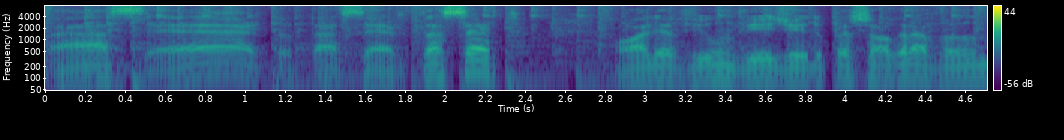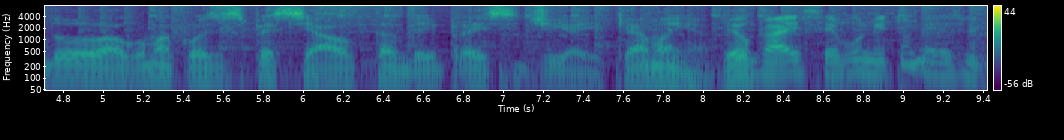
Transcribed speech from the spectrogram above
Tá certo, tá certo, tá certo. Olha, vi um vídeo aí do pessoal gravando alguma coisa especial também para esse dia aí, que é amanhã, viu? Vai ser bonito mesmo. hein?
